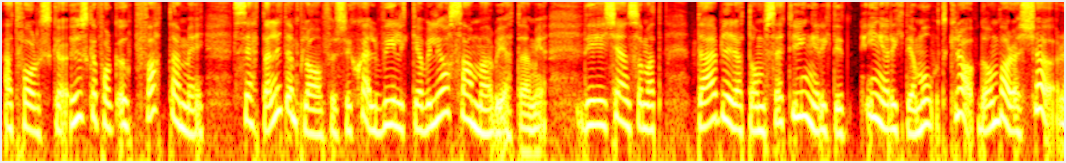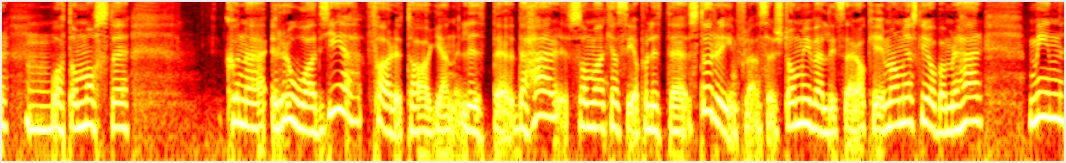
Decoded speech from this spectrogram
att folk ska, hur ska folk uppfatta mig? Sätta en liten plan för sig själv. Vilka vill jag samarbeta med? Det känns som att där blir det att de sätter ju inga, riktigt, inga riktiga motkrav. De bara kör. Mm. Och att de måste kunna rådge företagen lite. Det här som man kan se på lite större influencers, de är väldigt så här, okej okay, men om jag ska jobba med det här, min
